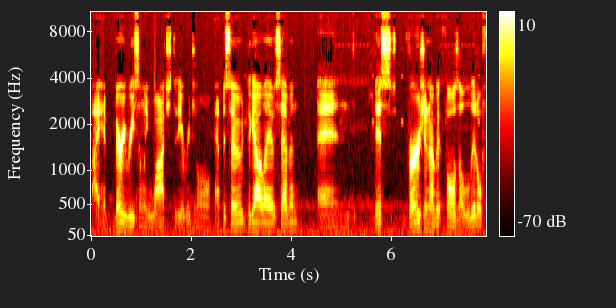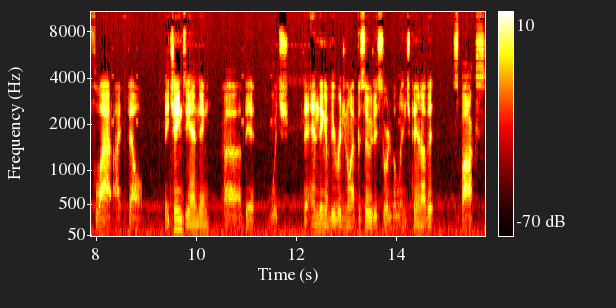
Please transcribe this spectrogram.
I had very recently watched the original episode, The Galileo 7, and this version of it falls a little flat, I felt. They changed the ending uh, a bit, which the ending of the original episode is sort of the linchpin of it. Spock's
